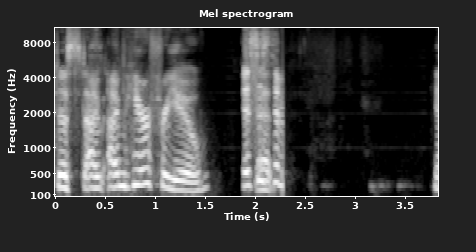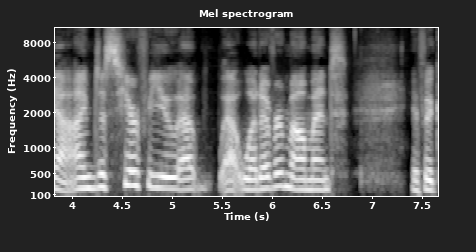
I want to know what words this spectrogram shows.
Just, I, I'm here for you. This is the Yeah, I'm just here for you at at whatever moment. If it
